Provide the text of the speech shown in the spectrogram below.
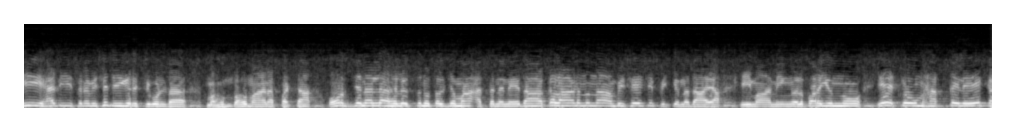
ഈ ഹദീസിനെ വിശദീകരിച്ചുകൊണ്ട് ബഹുമാനപ്പെട്ട ഒറിജിനൽ അത്തന്റെ നേതാക്കളാണെന്ന് നാം വിശേഷിപ്പിക്കുന്നതായ ഇമാമിങ്ങൾ പറയുന്നു ഏറ്റവും ഹക്കിലേക്ക്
